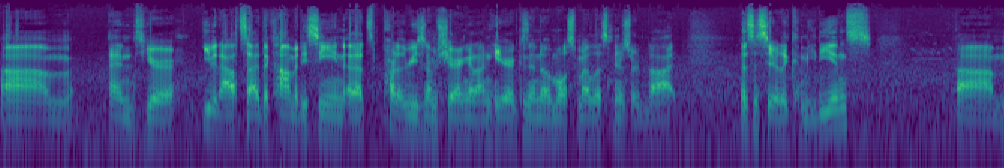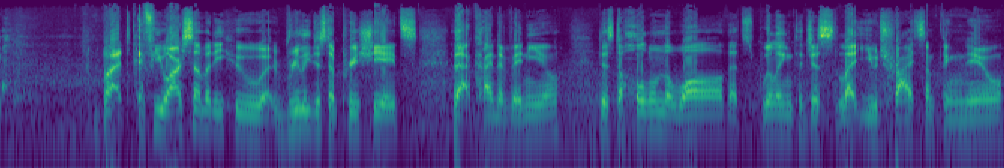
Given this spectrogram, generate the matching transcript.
um, and you're even outside the comedy scene, that's part of the reason I'm sharing it on here because I know most of my listeners are not necessarily comedians. Um, but if you are somebody who really just appreciates that kind of venue, just a hole in the wall that's willing to just let you try something new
